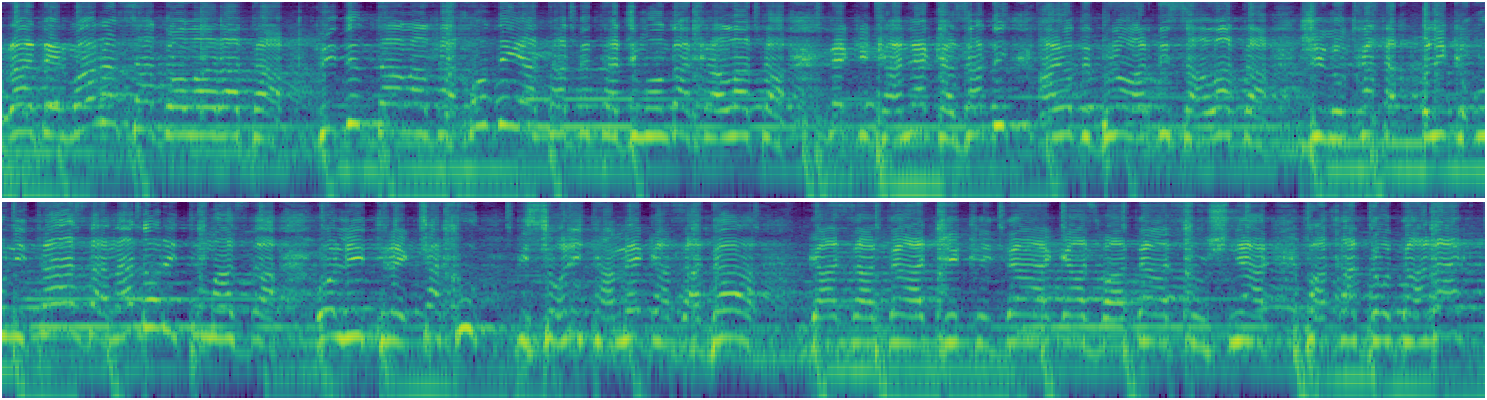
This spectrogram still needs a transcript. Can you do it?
Радер мана сад долларата дидим таланта хунди ята дитаҷимонда калата. Неки каняка зади аёди броарди салата. Жилутката блик унитазда надори ту мазда оли трек чаку бисёрита мегазада газада. Ҷиқида газвада сушняк. Фақат до даракт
